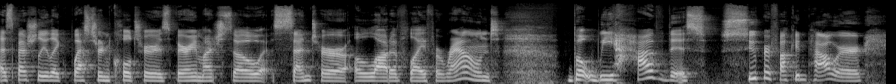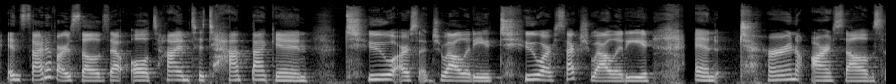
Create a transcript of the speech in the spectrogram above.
especially like Western cultures, very much so center a lot of life around. But we have this super fucking power inside of ourselves at all time to tap back in to our sensuality, to our sexuality, and turn ourselves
